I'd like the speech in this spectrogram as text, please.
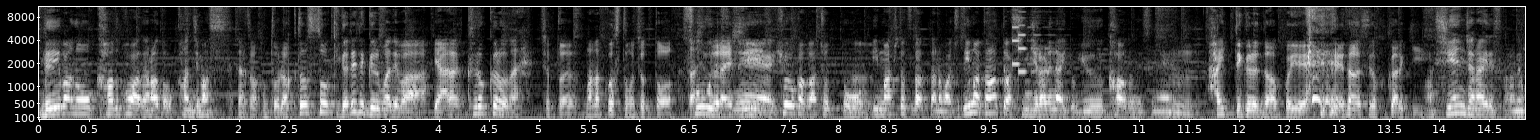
令和のカードパワーだなと感じます。なんか本当ラクトス早期が出てくるまではいや黒黒ねちょっとマナコストもちょっと出しづらいし。すね。評価がちょっとうん今一つだったのはちょっと今となっては信じられないというカードですね、うん、入ってくるんだこういう男子の告歩き。あ支援じゃないですからねウ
